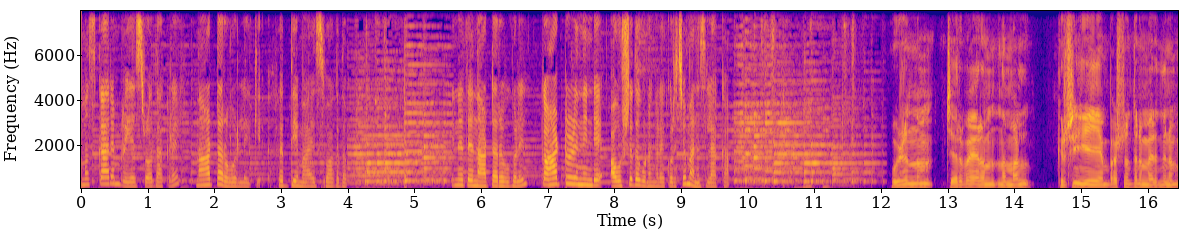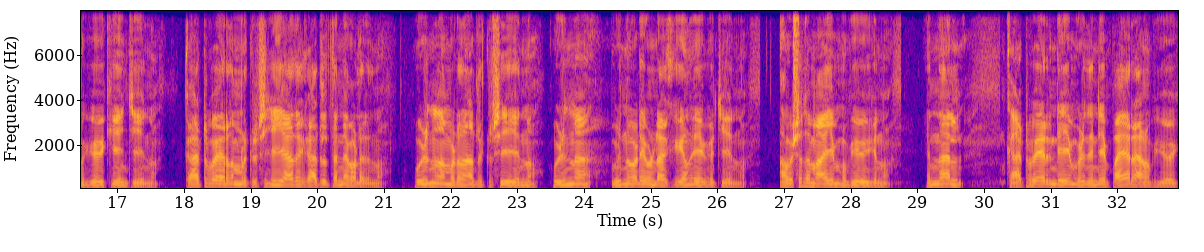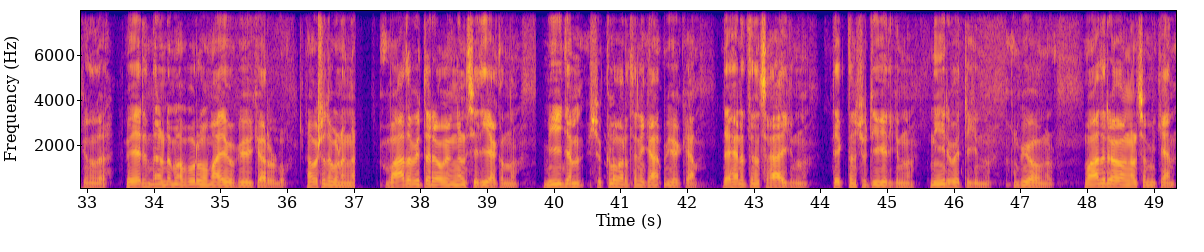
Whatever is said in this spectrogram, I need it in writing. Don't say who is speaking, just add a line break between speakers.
നമസ്കാരം പ്രിയ ശ്രോതാക്കളെ. നാട്ടറിവുകളിലേക്ക് ഹൃദ്യമായ സ്വാഗതം. ഇന്നത്തെ നാട്ടറിവുകളിൽ കാട്ടുഴുന്നിന്റെ ഔഷധ ഗുണങ്ങളെക്കുറിച്ച് മനസ്സിലാക്കാം.
ഉഴുന്നും ചെറുപയറും നമ്മൾ കൃഷി ചെയ്യുകയും ഭക്ഷണത്തിനും മരുന്നിനും ഉപയോഗിക്കുകയും ചെയ്യുന്നു. കാട്ടുപയർ നമ്മൾ കൃഷി ചെയ്യാതെ കാട്ടിൽ തന്നെ വളരുന്നു. ഉഴുന്ന് നമ്മുടെ നാട്ടിൽ കൃഷി ചെയ്യുന്നു. ഉഴുന്ന് ഉഴുന്നുവട ഉണ്ടാക്കുകയും ചെയ്യുന്നു. ഔഷധമായും ഉപയോഗിക്കുന്നു. എന്നാൽ കാട്ടുപയറിന്റെയും ഉഴുതിന്റെയും പയറാണ് ഉപയോഗിക്കുന്നത്. വേരും തണ്ടും അപൂർവമായി ഉപയോഗിക്കാറുള്ളൂ. ഔഷധ ഗുണങ്ങൾ. വാതപിത്ത രോഗങ്ങൾ ശരിയാക്കുന്നു. ബീജം ശുക്ലവർദ്ധനയ്ക്ക് ഉപയോഗിക്കാം. ദഹനത്തിന് സഹായിക്കുന്നു. രക്തം ശുദ്ധീകരിക്കുന്നു. നീര് പറ്റിക്കുന്നു ഉപയോഗങ്ങൾ. വാതരോഗങ്ങൾ ശമിക്കാൻ.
